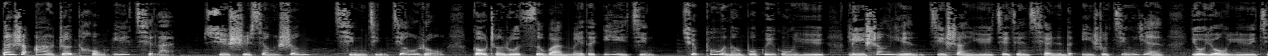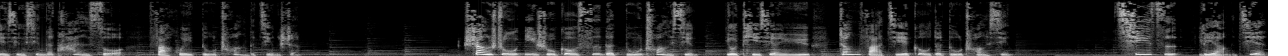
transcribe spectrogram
但是二者统一起来，虚实相生，情景交融，构成如此完美的意境，却不能不归功于李商隐既善于借鉴前人的艺术经验，又勇于进行新的探索，发挥独创的精神。上述艺术构思的独创性，又体现于章法结构的独创性。七字两件，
